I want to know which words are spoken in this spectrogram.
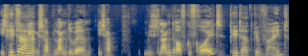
ich Peter muss zugeben, hat- ich habe lang drüber, ich habe mich lang drauf gefreut. Peter hat geweint.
